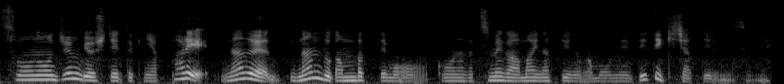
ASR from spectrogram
その準備をしているときに、やっぱり、何度や、何度頑張っても、こうなんか爪が甘いなっていうのがもうね、出てきちゃってるんですよね。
